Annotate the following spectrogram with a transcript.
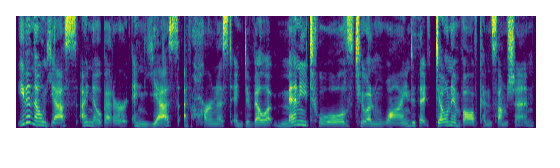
Even though, yes, I know better, and yes, I've harnessed and developed many tools to unwind that don't involve consumption,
